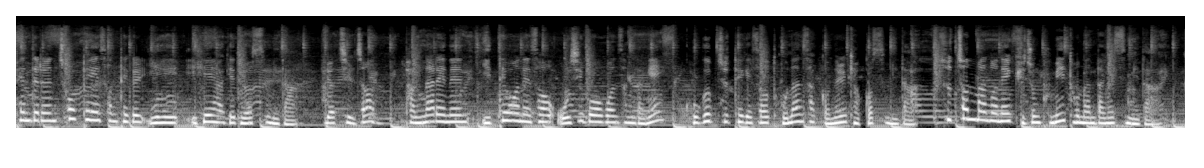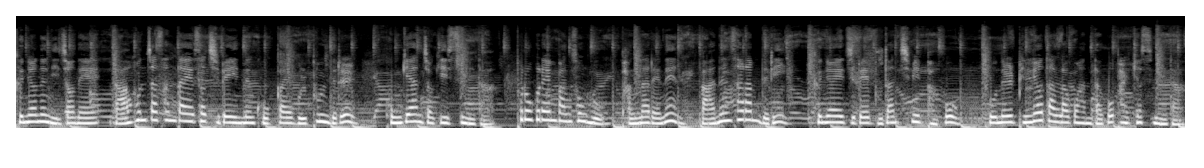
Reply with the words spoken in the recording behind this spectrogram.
팬들은 초페의 선택을 이해, 이해하게 되었습니다. 며칠 전 박나래는 이태원에서 55억 원 상당의 고급 주택에서 도난 사건을 겪었습니다. 수천만 원의 귀중품이 도난당했습니다. 그녀는 이전에 나 혼자 산다에서 집에 있는 고가의 물품들을 공개한 적이 있습니다. 프로그램 방송 후 박나래는 많은 사람들이 그녀의 집에 무단 침입하고 돈을 빌려달라고 한다고 밝혔습니다.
